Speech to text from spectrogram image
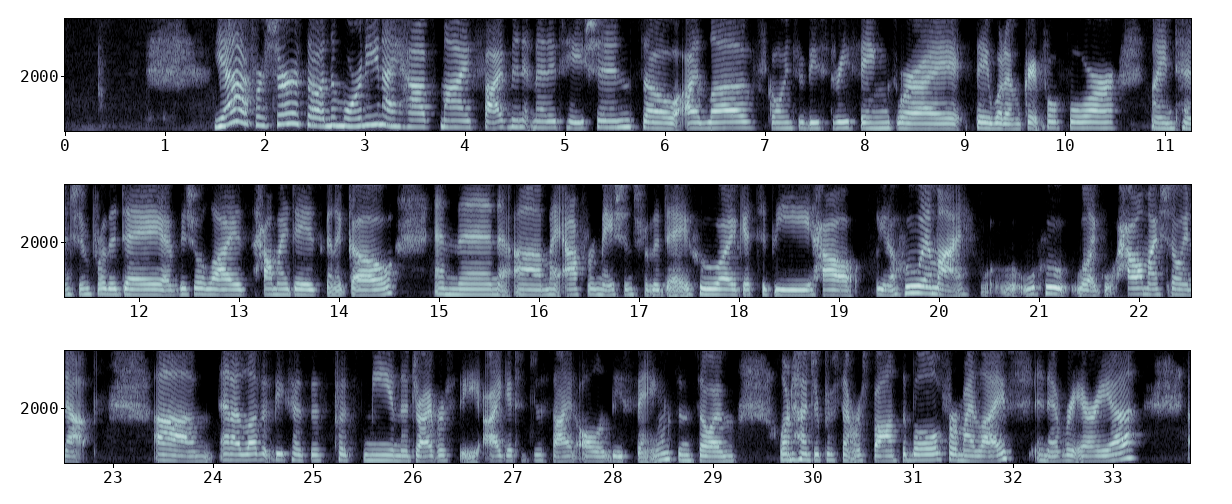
Yeah, for sure. So in the morning, I have my five minute meditation. So I love going through these three things where I say what I'm grateful for, my intention for the day, I visualize how my day is going to go, and then uh, my affirmations for the day, who I get to be, how, you know, who am I? Who, like, how am I showing up? Um, and I love it because this puts me in the driver's seat. I get to decide all of these things. And so I'm 100% responsible for my life in every area.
